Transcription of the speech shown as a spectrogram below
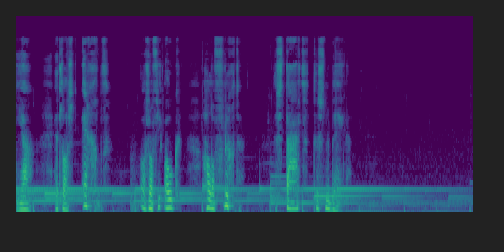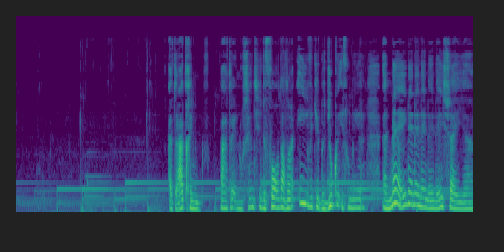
Ja, het was echt alsof hij ook half vluchtte, de staart tussen de benen. Uiteraard ging Pater Innocentius de volgende dag nog eventjes bezoeken informeren. En nee, nee, nee, nee, nee, nee, zij, uh,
